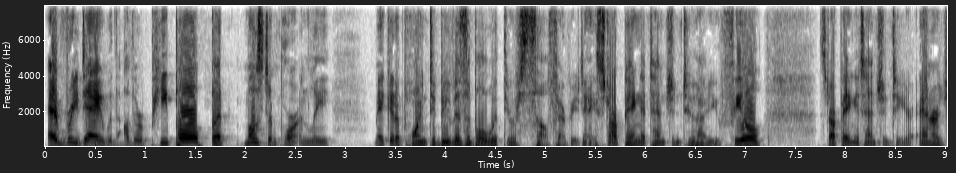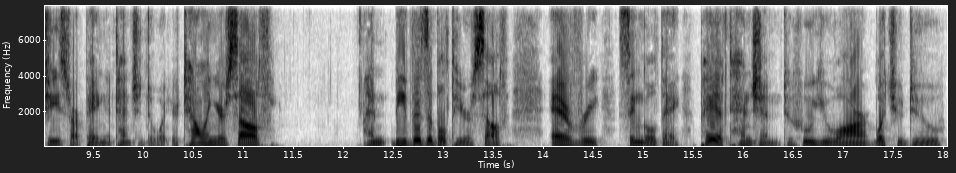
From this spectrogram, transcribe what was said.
every day with other people, but most importantly, make it a point to be visible with yourself every day. Start paying attention to how you feel, start paying attention to your energy, start paying attention to what you're telling yourself. And be visible to yourself every single day. Pay attention to who you are, what you do,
